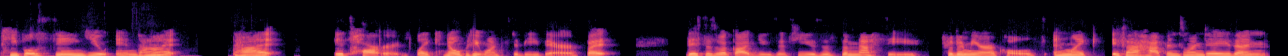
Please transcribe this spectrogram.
people seeing you in that, that it's hard. Like, nobody wants to be there. But this is what God uses. He uses the messy for the miracles. And like if that happens one day, then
